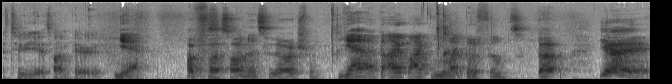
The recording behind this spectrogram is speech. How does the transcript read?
a two year time period. yeah, I prefer Silence to The Irishman. yeah. I, I, I like both films. But yeah, yeah, yeah.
